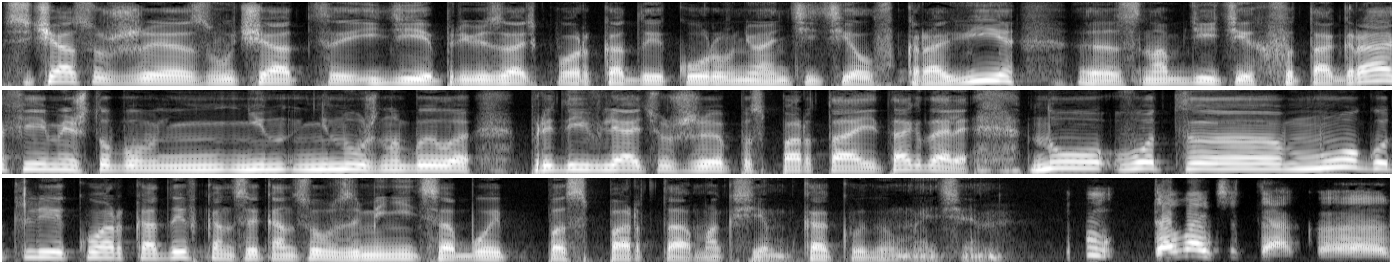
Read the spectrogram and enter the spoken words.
Сейчас уже звучат идеи привязать QR-коды к уровню антител в крови, э, снабдить их фотографиями, чтобы не, не нужно было предъявлять уже паспорта и так далее. Ну вот э, могут ли QR-коды в конце концов заменить собой паспорта, Максим? Как вы думаете? Ну, давайте так. Э,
